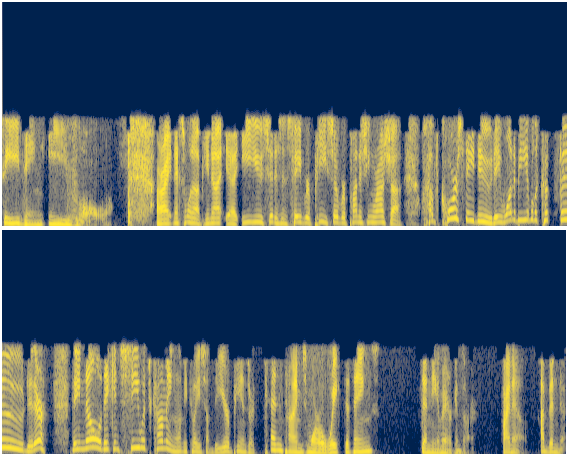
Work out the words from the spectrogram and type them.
seething evil. All right, next one up. United, uh, EU citizens favor peace over punishing Russia. Of course they do. They want to be able to cook food. They're, they know they can see what's coming. Let me tell you something. The Europeans are 10 times more awake to things than the Americans are. I know. I've been there,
